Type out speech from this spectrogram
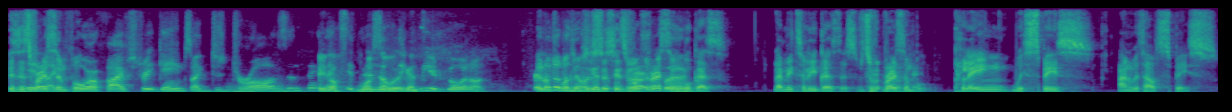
points but- It's, it's in, very like, simple. Four or five straight games, like just draws and things. They Like, lost it- 1-0 there's something against- weird going on. They No, lost no, no, 1-0 no, it's, it's very, very simple, guys. Let me tell you guys this. It's very simple. Playing with space and without space.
